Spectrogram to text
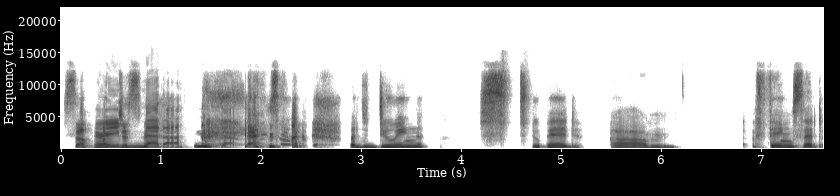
So Very just- meta. yeah, exactly. But doing stupid um things that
